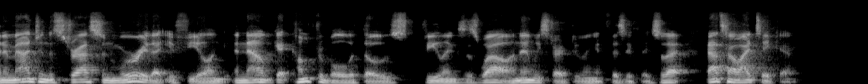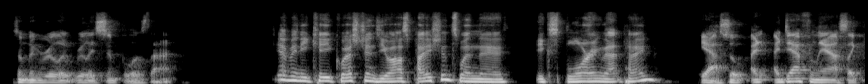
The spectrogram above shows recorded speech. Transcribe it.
And imagine the stress and worry that you feel and, and now get comfortable with those feelings as well. And then we start doing it physically. So that that's how I take it. Something really, really simple as that. Do you have any key questions you ask patients when they're exploring that pain? Yeah. So I, I definitely ask like,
